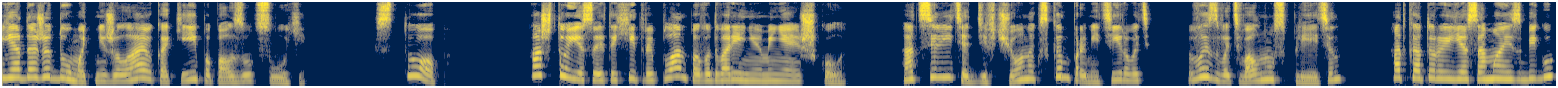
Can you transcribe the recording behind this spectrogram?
Я даже думать не желаю, какие поползут слухи. Стоп! А что, если это хитрый план по выдворению меня из школы? отселить от девчонок, скомпрометировать, вызвать волну сплетен, от которой я сама избегу?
